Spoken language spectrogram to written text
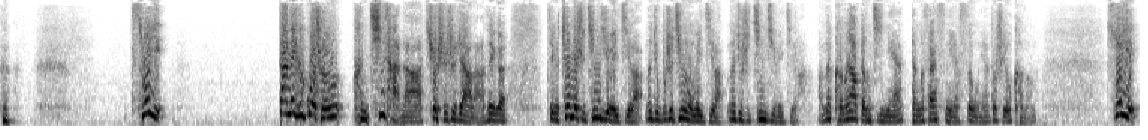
哼，所以，但那个过程很凄惨的啊，确实是这样的啊，这个。这个真的是经济危机了，那就不是金融危机了，那就是经济危机了啊！那可能要等几年，等个三四年、四五年都是有可能的。所以，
